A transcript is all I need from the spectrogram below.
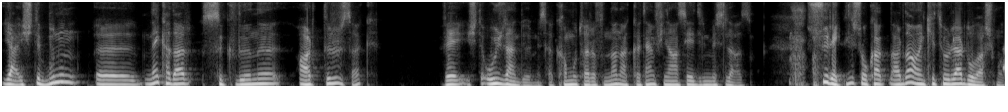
Ya işte bunun e, ne kadar sıklığını arttırırsak ve işte o yüzden diyorum mesela kamu tarafından hakikaten finanse edilmesi lazım. Sürekli sokaklarda anketörler dolaşmalı.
